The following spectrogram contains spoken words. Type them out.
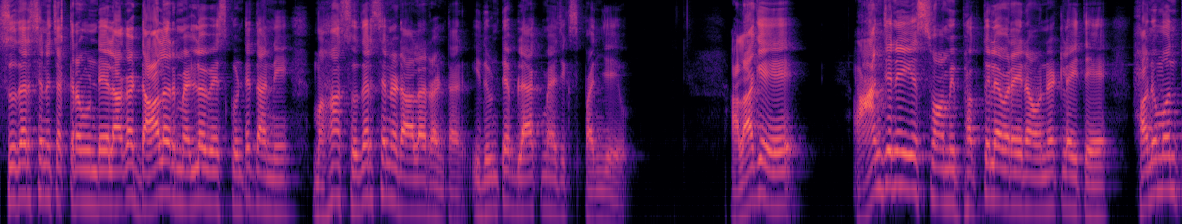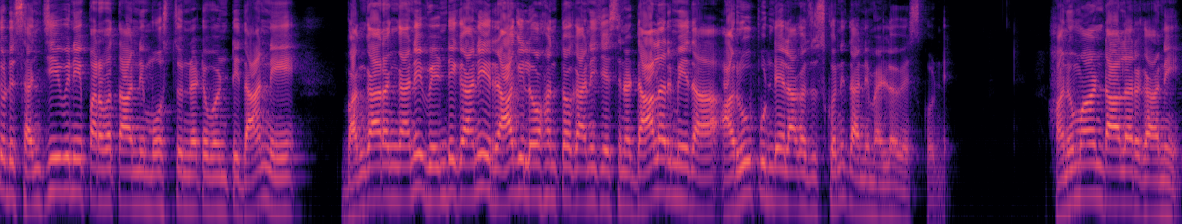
సుదర్శన చక్రం ఉండేలాగా డాలర్ మెళ్ళో వేసుకుంటే దాన్ని మహా సుదర్శన డాలర్ అంటారు. ఇది ఉంటే బ్లాక్ మ్యాజిక్స్ పనిచేయవు. అలాగే ఆంజనేయ స్వామి భక్తులు ఎవరైనా ఉన్నట్లయితే హనుమంతుడు సంజీవిని పర్వతాన్ని మోస్తున్నటువంటి దాన్ని బంగారం కానీ వెండి కానీ రాగి లోహంతో కానీ చేసిన డాలర్ మీద ఆ రూపు ఉండేలాగా చూసుకొని దాన్ని మెళ్ళో వేసుకోండి. హనుమాన్ డాలర్ కానీ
